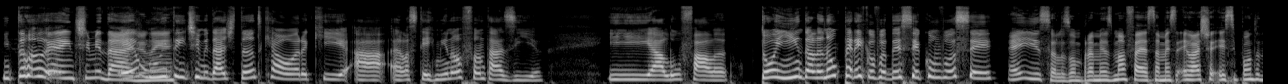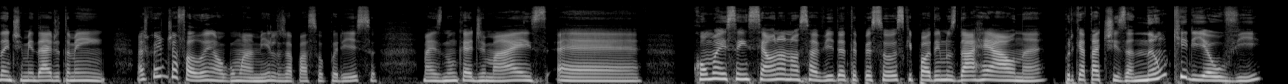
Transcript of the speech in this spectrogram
Então, é intimidade, é né? muita intimidade, tanto que a hora que a, elas terminam a fantasia e a Lu fala: tô indo. Ela, não, peraí que eu vou descer com você. É isso, elas vão pra mesma festa. Mas eu acho esse ponto da intimidade também. Acho que a gente já falou em alguma Mila, já passou por isso, mas nunca é demais. É. Como é essencial na nossa vida ter pessoas que podem nos dar a real, né? Porque a Tatisa não queria ouvir,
